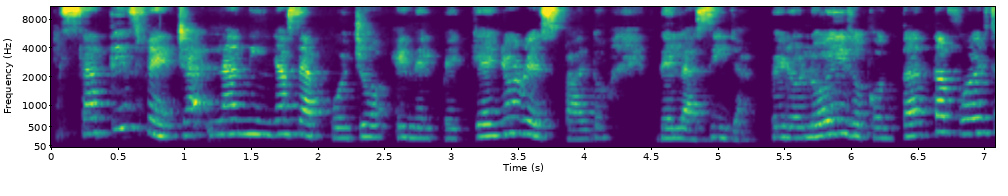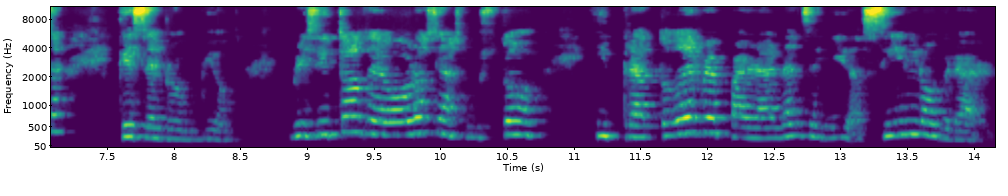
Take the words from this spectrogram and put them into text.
Satisfecha, la niña se apoyó en el pequeño respaldo de la silla, pero lo hizo con tanta fuerza que se rompió. Ricitos de Oro se asustó y trató de repararla enseguida sin lograrlo.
